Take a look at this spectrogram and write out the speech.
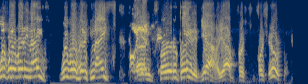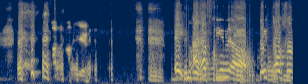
we were very nice. We were very nice Oh, yeah. and so educated. Yeah, yeah, for for sure. hey, I have seen uh, Dave Thompson.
